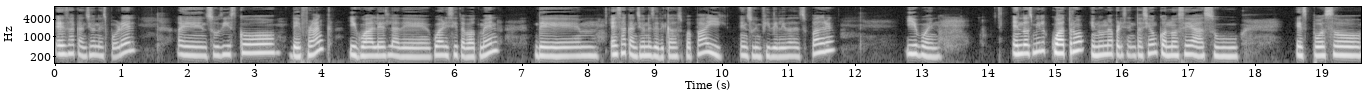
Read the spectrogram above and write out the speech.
esa canción es por él. En su disco de Frank, igual es la de What Is It About Men, de mm, esa canción es dedicada a su papá y en su infidelidad de su padre. Y bueno, en 2004, en una presentación, conoce a su esposo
